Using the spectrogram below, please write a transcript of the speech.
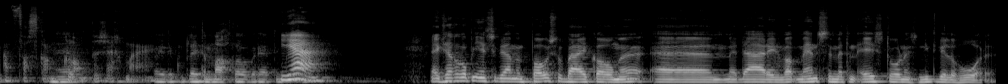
aan vast kan Ja. klampen, zeg maar. Waar je de complete macht over hebt. Ja, Ik zag ook op je Instagram een post voorbij komen eh, met daarin wat mensen met een eetstoornis niet willen horen.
